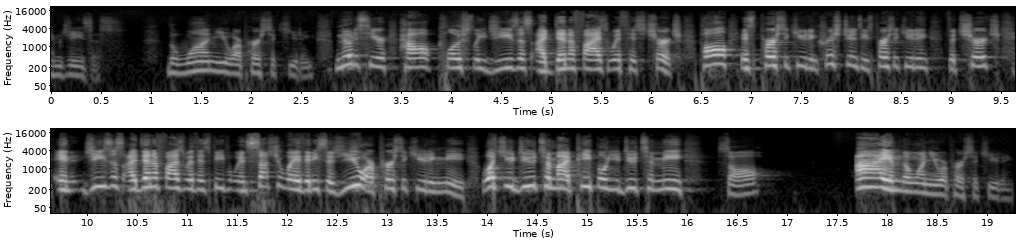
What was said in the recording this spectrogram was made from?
am Jesus the one you are persecuting. Notice here how closely Jesus identifies with his church. Paul is persecuting Christians, he's persecuting the church, and Jesus identifies with his people in such a way that he says, You are persecuting me. What you do to my people, you do to me, Saul. I am the one you are persecuting.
